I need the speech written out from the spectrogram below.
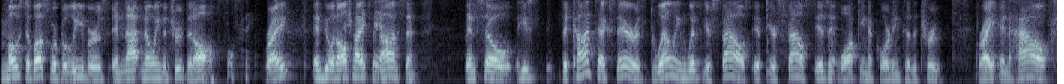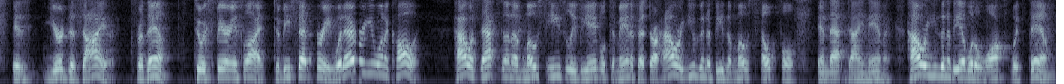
most of us were believers in not knowing the truth at all, right? And doing all types of nonsense. And so he's the context there is dwelling with your spouse if your spouse isn't walking according to the truth, right? And how is your desire for them to experience life, to be set free, whatever you want to call it? How is that going to most easily be able to manifest, or how are you going to be the most helpful in that dynamic? How are you going to be able to walk with them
